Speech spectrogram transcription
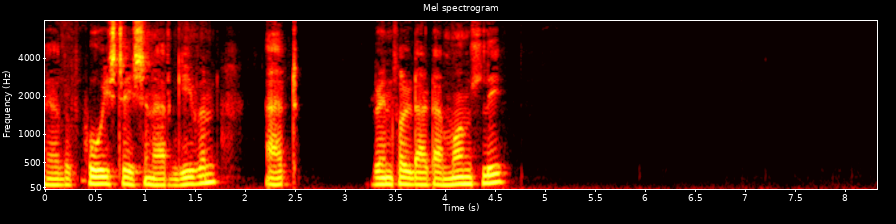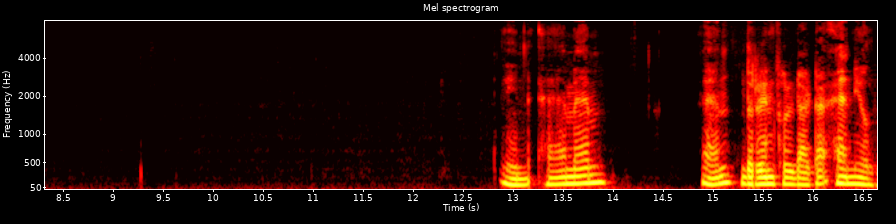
and the four stations are given at rainfall data monthly. In mm and the rainfall data annual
